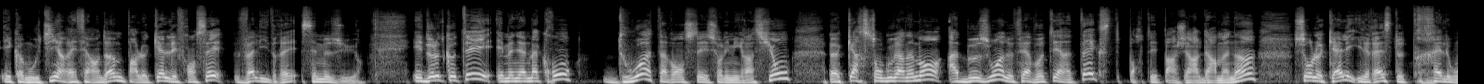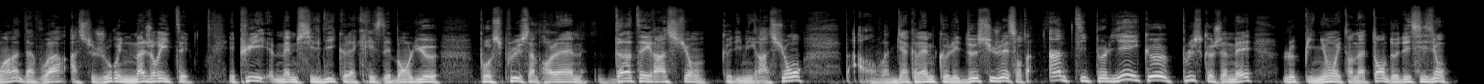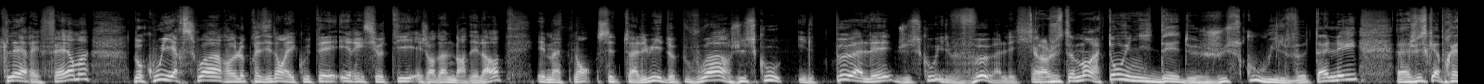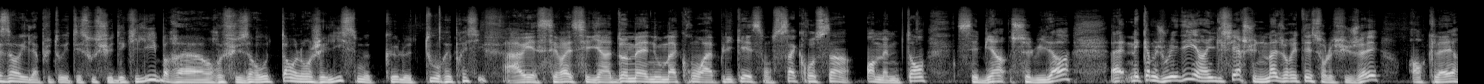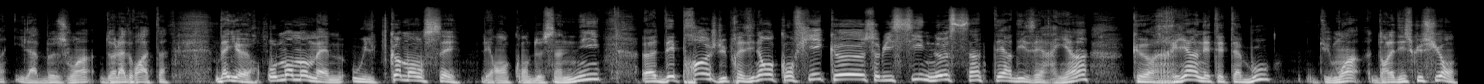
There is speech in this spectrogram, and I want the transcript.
et comme outil un référendum par lequel les Français valideraient ces mesures. Et de l'autre côté, Emmanuel Macron doit avancer sur l'immigration, euh, car son gouvernement a besoin de faire voter un texte porté par Gérald Darmanin, sur lequel il reste très loin d'avoir à ce jour une majorité. Et puis, même s'il dit que la crise des banlieues pose plus un problème d'intégration que d'immigration, bah, on voit bien quand même que les deux sujets sont un petit peu liés et que, plus que jamais, l'opinion est en attente de décisions claires et fermes. Donc oui, hier soir, le président a écouté Éric Ciotti et Jordan Bardella, et maintenant, c'est à lui de voir jusqu'où il peut aller, jusqu'où il veut aller. Alors justement, a-t-on une idée de jusqu'où il veut aller? Euh, Jusqu'à présent, il a plutôt été soucieux d'équilibre, euh, en refusant autant l'angélisme que le tout répressif. Ah oui, c'est vrai, s'il y a un domaine où Macron a appliqué son sacro-saint en même temps, c'est bien celui-là. Euh, Mais comme je vous l'ai dit, hein, il cherche une majorité sur le sujet. En clair, il a besoin de la droite. D'ailleurs, au moment même où il commençait les rencontres de Saint-Denis, euh, des proches du président confiaient que celui-ci ne s'interdisait rien, que rien n'était tabou du moins dans la discussion.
